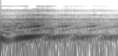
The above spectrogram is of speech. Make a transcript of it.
Mm-hmm.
